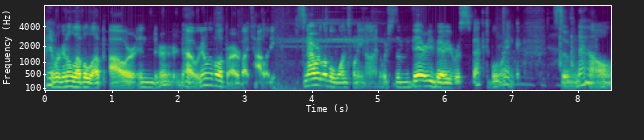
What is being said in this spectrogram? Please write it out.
and we're going to level up our endure. No, we're going to level up our vitality. So now we're level 129, which is a very, very respectable rank. So now,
